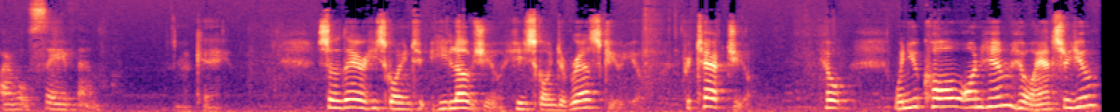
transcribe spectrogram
I will save them. Okay. So there he's going to he loves you. He's going to rescue you, protect you. He'll when you call on him, he'll answer you.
